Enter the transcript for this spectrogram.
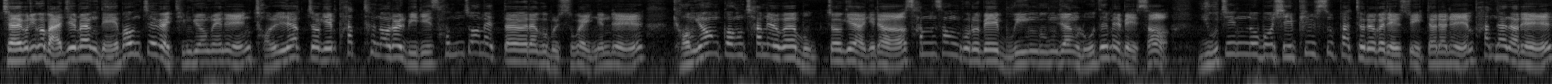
자 그리고 마지막 네 번째 같은 경우에는 전략적인 파트너를 미리 선점했다라고 볼 수가 있는데 경영권 참여가 목적이 아니라 삼성그룹의 무인공장 로드맵에서 유진 로봇이 필수 파트너가 될 수 있다라는 판단 아래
